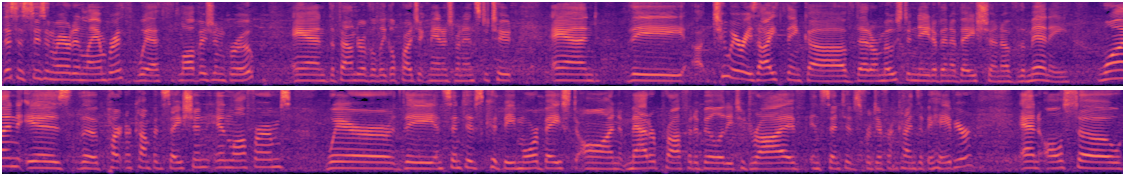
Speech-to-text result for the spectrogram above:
This is Susan Raridon Lambreth with Law Vision Group and the founder of the Legal Project Management Institute. And the uh, two areas I think of that are most in need of innovation, of the many, one is the partner compensation in law firms, where the incentives could be more based on matter profitability to drive incentives for different kinds of behavior, and also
